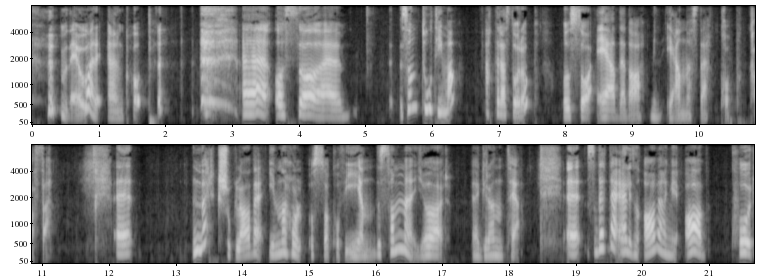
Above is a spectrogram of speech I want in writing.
men det er jo bare én kopp. eh, og så eh, sånn to timer etter jeg står opp, og så er det da min eneste kopp kaffe. Mørk sjokolade inneholder også koffein. Det samme gjør eh, grønn te. Eh, så dette er sånn avhengig av hvor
